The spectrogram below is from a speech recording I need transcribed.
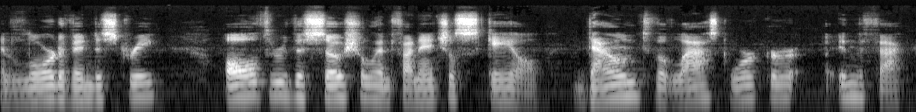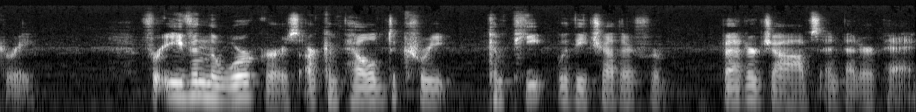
and lord of industry, all through the social and financial scale, down to the last worker in the factory. For even the workers are compelled to cre- compete with each other for better jobs and better pay.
